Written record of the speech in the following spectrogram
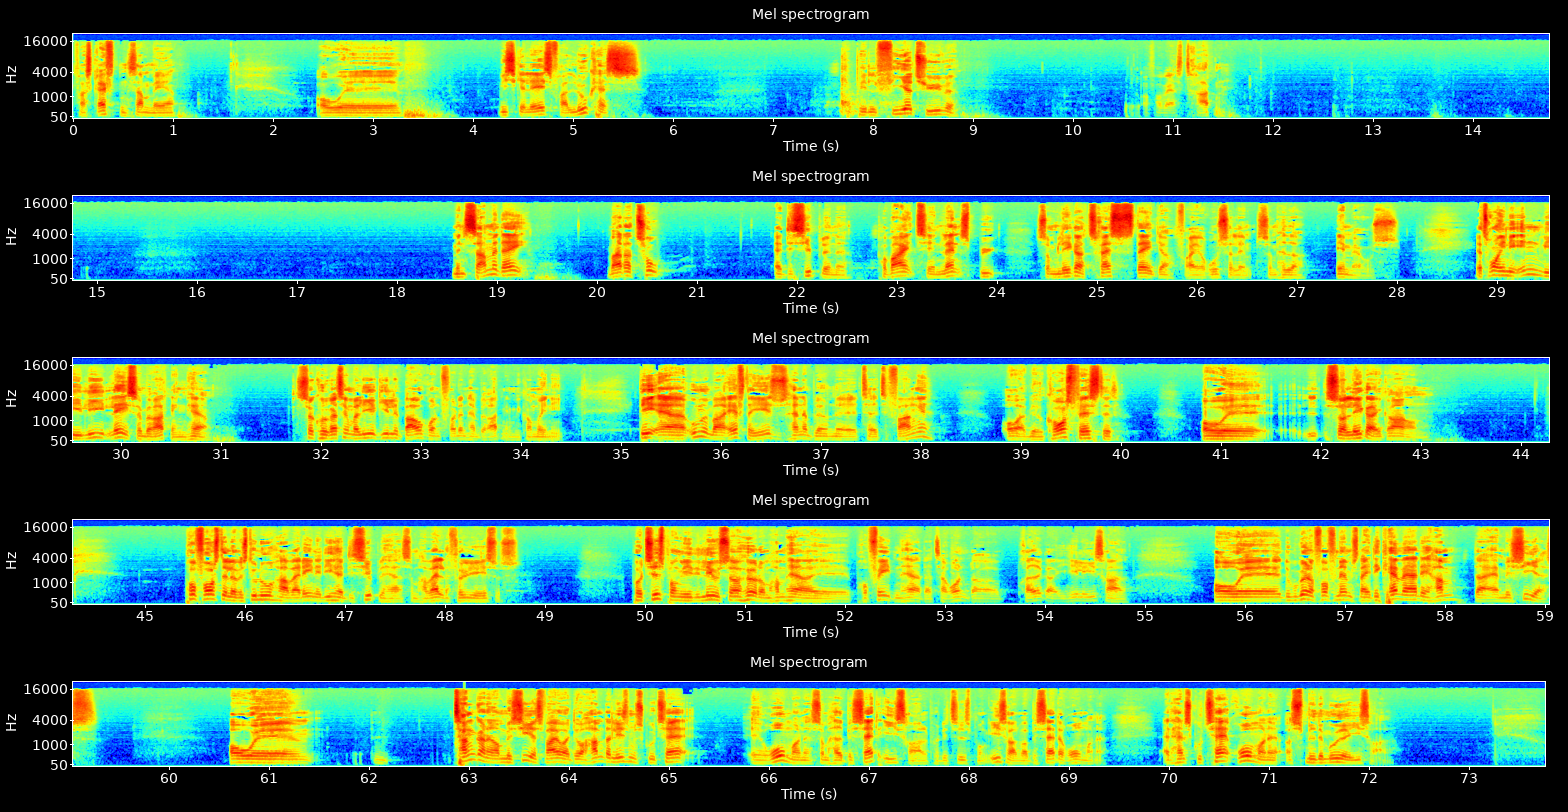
fra skriften sammen med jer. Og øh, vi skal læse fra Lukas, kapitel 24, og fra vers 13. Men samme dag var der to af disciplene på vej til en landsby, som ligger 60 stadier fra Jerusalem, som hedder Emmaus. Jeg tror egentlig, inden vi lige læser beretningen her, så kunne jeg godt tænke mig lige at give lidt baggrund for den her beretning, vi kommer ind i. Det er umiddelbart efter Jesus, han er blevet øh, taget til fange, og er blevet korsfæstet, og øh, så ligger i graven. Prøv at forestille dig, hvis du nu har været en af de her disciple her, som har valgt at følge Jesus. På et tidspunkt i dit liv, så hørte hørt om ham her, øh, profeten her, der tager rundt og prædiker i hele Israel. Og øh, du begynder at få fornemmelsen af, at det kan være, det er ham, der er Messias. Og øh, tankerne om Messias var jo, at det var ham, der ligesom skulle tage øh, romerne, som havde besat Israel på det tidspunkt. Israel var besat af romerne. At han skulle tage romerne og smide dem ud af Israel.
